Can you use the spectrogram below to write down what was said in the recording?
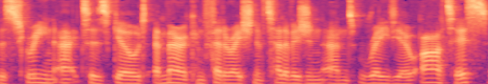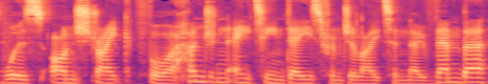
the Screen Actors Guild American Federation of Television and Radio Artists, was on strike for 118 days from July to November.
